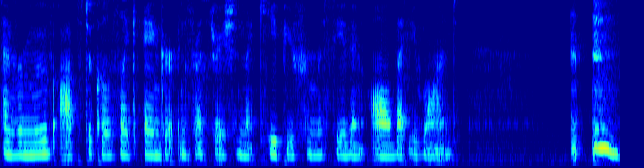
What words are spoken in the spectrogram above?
and remove obstacles like anger and frustration that keep you from receiving all that you want. the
